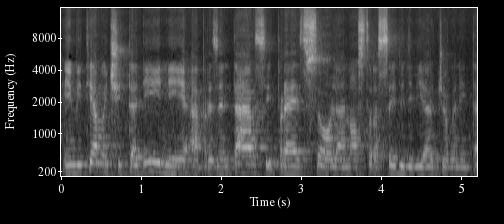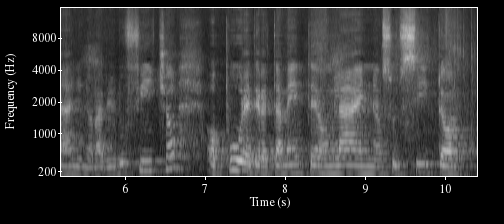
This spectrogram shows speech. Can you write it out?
e invitiamo i cittadini cittadini a presentarsi presso la nostra sede di via Giovani Italia in orario d'ufficio oppure direttamente online sul sito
